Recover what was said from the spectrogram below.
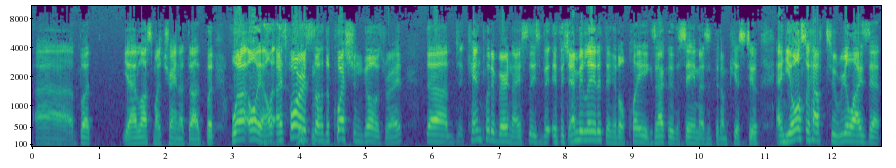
Uh, but yeah, I lost my train of thought. But what? I, Oh yeah, as far as the, the question goes, right? The Ken put it very nicely. If it's emulated, then it'll play exactly the same as it did on PS2. And you also have to realize that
